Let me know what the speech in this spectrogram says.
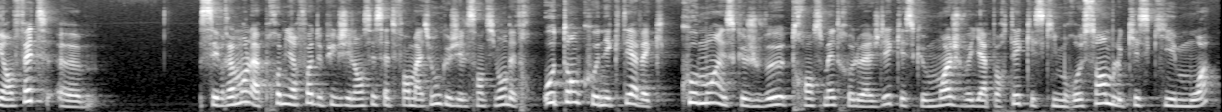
Et en fait, euh, c'est vraiment la première fois depuis que j'ai lancé cette formation que j'ai le sentiment d'être autant connectée avec comment est-ce que je veux transmettre le HD, qu'est-ce que moi je veux y apporter, qu'est-ce qui me ressemble, qu'est-ce qui est moi.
